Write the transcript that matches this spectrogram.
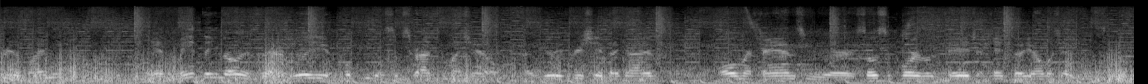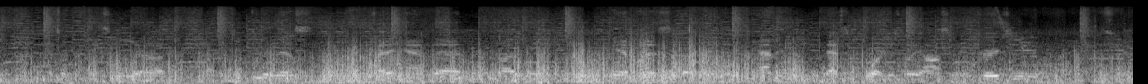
for you to find me. And the main thing though is that I really hope you will subscribe to my channel. I really appreciate that guys. All my fans who are so supportive of the page. I can't tell you how much I means to. That's what makes me uh, keep doing this. If I didn't have that, I probably can't find but having that support is really awesome. It encourages me to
